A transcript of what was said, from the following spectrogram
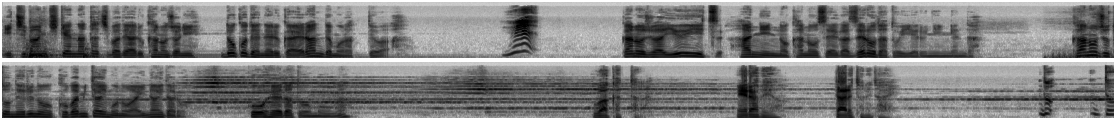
う？一番危険な立場である彼女に、どこで寝るか選んでもらっては。え？彼女は唯一犯人の可能性がゼロだと言える人間だ。彼女と寝るのを拒みたい者はいないだろう。公平だと思うが。わかった。選べよ。誰と寝たい？ど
